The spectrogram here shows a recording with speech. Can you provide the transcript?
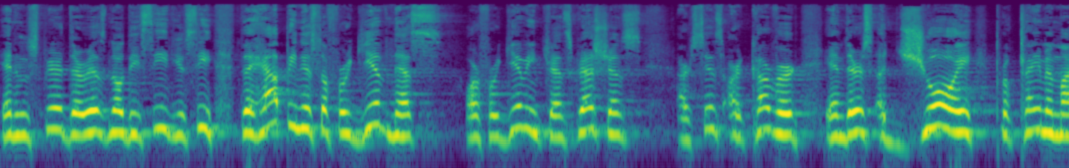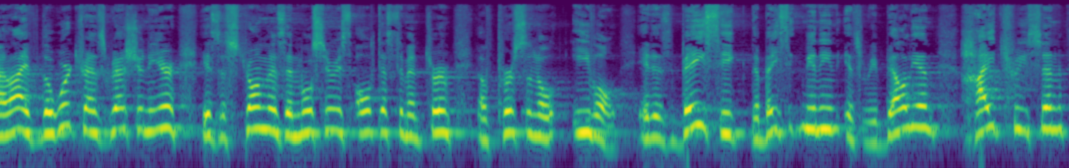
in whose spirit there is no deceit. You see, the happiness of forgiveness or forgiving transgressions our sins are covered and there's a joy proclaimed in my life. The word transgression here is the strongest and most serious Old Testament term of personal evil. It is basic, the basic meaning is rebellion, high treason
